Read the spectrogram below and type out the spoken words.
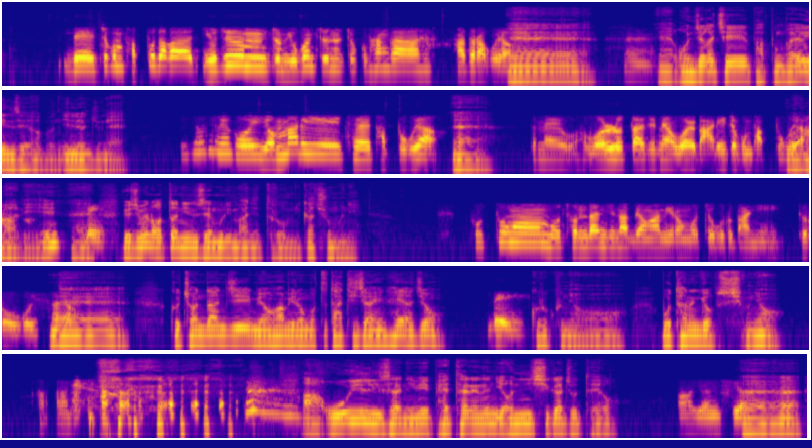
네, 조금 바쁘다가 요즘 좀 요번 주는 조금 한가하더라고요. 예. 네. 예, 언제가 제일 바쁜가요, 인쇄업은? 1년 중에. 이번 중에 거의 연말이 제일 바쁘고요. 예. 그다음에 월로 따지면 월 말이 조금 바쁘고요. 월 말이. 예. 네. 요즘엔 어떤 인쇄물이 많이 들어옵니까, 주문이? 보통은 뭐 전단지나 명함 이런 것 쪽으로 많이 들어오고 있어요. 네. 그 전단지, 명함 이런 것도 다 디자인 해야죠? 네. 그렇군요. 못하는 게 없으시군요. 아, 아니요. 아, 5124님이 배탈에는 연시가 좋대요. 아, 연시요? 네.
